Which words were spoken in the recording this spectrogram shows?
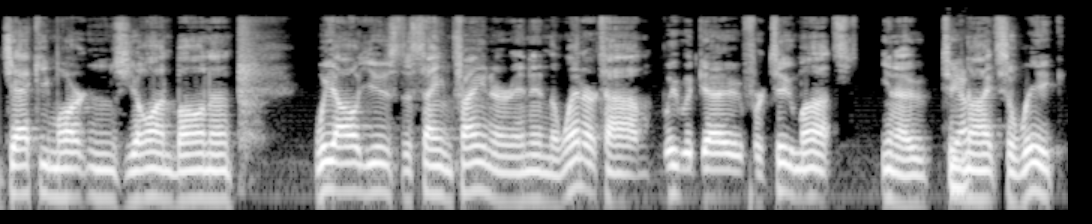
Jackie Martins, Johan Bona, we all used the same trainer. And in the wintertime, we would go for two months, you know, two Yep. nights a week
